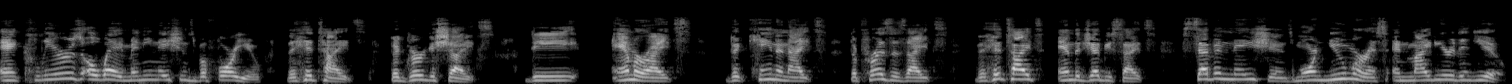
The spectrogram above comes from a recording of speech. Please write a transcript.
and clears away many nations before you the Hittites, the Girgashites, the Amorites, the Canaanites, the Perizzites, the Hittites, and the Jebusites seven nations more numerous and mightier than you.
